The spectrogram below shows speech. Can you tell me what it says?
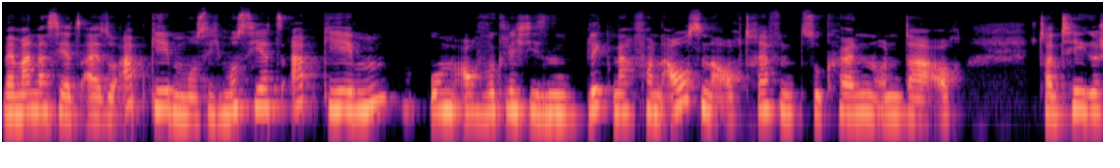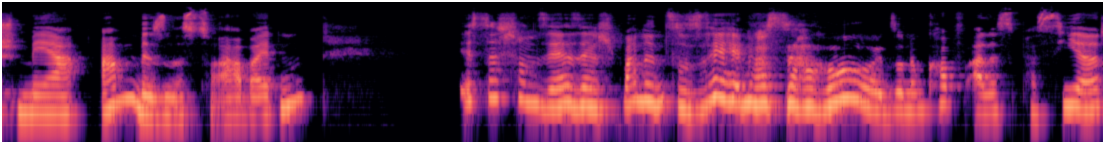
wenn man das jetzt also abgeben muss, ich muss jetzt abgeben, um auch wirklich diesen Blick nach von außen auch treffen zu können und da auch strategisch mehr am Business zu arbeiten, ist das schon sehr, sehr spannend zu sehen, was da oh, in so einem Kopf alles passiert,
